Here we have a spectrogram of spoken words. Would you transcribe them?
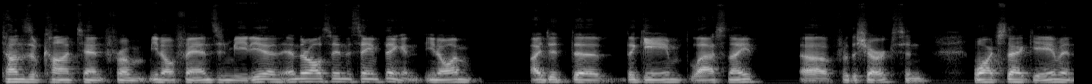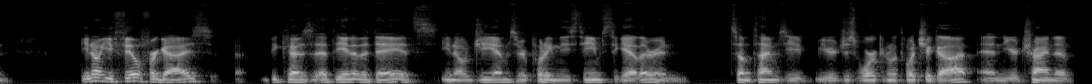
tons of content from you know fans and media, and, and they're all saying the same thing. And you know, I'm I did the the game last night uh, for the Sharks and watched that game, and you know, you feel for guys because at the end of the day, it's you know GMs are putting these teams together, and sometimes you you're just working with what you got, and you're trying to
